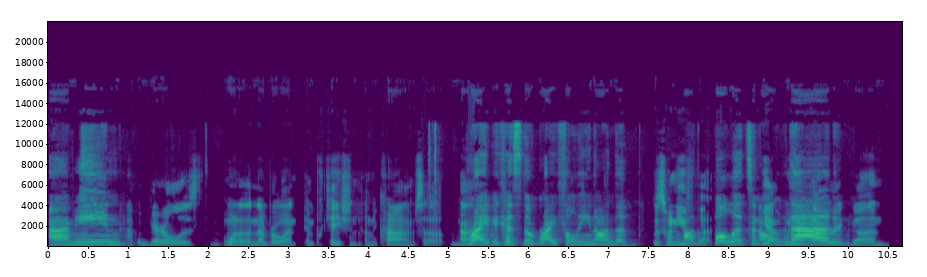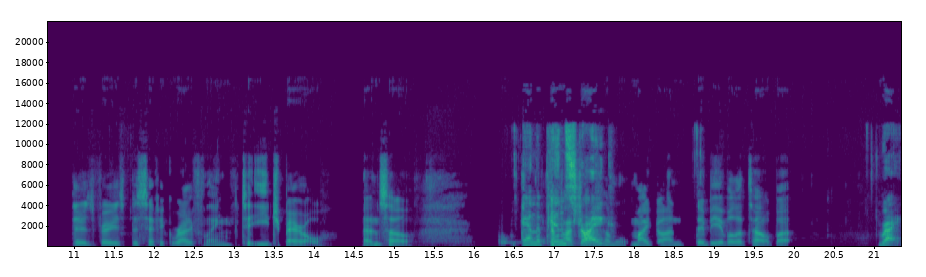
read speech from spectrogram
I mean, a barrel is one of the number one implications on the crime. So, uh, right? Because the rifling on the because when you on the bullets and all yeah, of when that, you fire a gun, there's very specific rifling to each barrel, and so and the if I shot pinstripe, someone with my gun, they'd be able to tell. But right?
